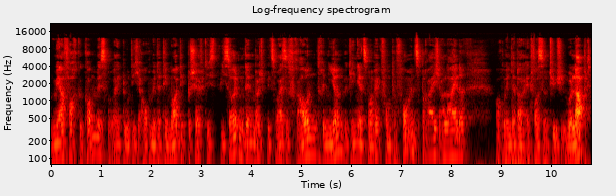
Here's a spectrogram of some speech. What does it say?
mehrfach gekommen ist, weil du dich auch mit der Thematik beschäftigst. Wie sollten denn beispielsweise Frauen trainieren? Wir gehen jetzt mal weg vom Performance-Bereich alleine, auch wenn der da etwas natürlich überlappt.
